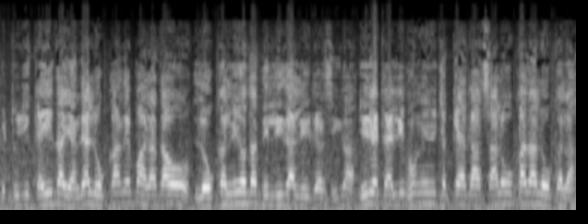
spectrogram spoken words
ਬਿੱਟੂ ਜੀ ਕਹੀ ਤਾਂ ਜਾਂਦੇ ਆ, ਲੋਕਾਂ ਦੇ ਭਾਲਾ ਤਾਂ ਉਹ ਲੋਕਲ ਨਹੀਂ, ਉਹ ਤਾਂ ਦਿੱਲੀ ਦਾ ਲੀਡਰ ਸੀਗਾ। ਜਿਹਦੇ ਟੈਲੀਫੋਨ ਹੀ ਨਹੀਂ ਚੱਕਿਆ 10 ਸਾਲ, ਉਹ ਕਾਹਦਾ ਲੋਕਲ ਆ?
